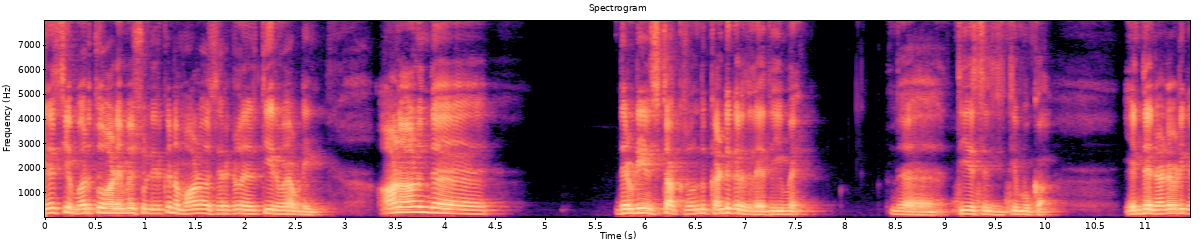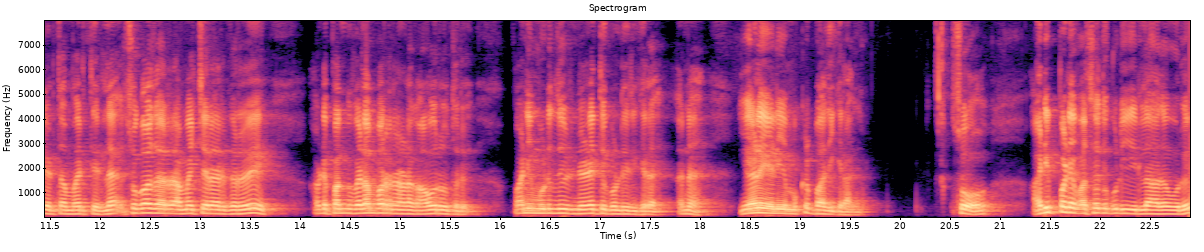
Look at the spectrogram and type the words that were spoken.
தேசிய மருத்துவ ஆணையமே சொல்லியிருக்கு நான் மாணவ சேர்க்கையில் நிறுத்திடுவேன் அப்படின்னு. ஆனாலும் இந்த திரவிடியன் ஸ்டாக்ஸ் வந்து கண்டுக்கிறது இல்லை எதையுமே. இந்த டிஎஸ்சி திமுக எந்த நடவடிக்கை எடுத்த மாதிரி தெரியல. சுகாதார அமைச்சராக இருக்கிறது அப்படியே பங்கு விளம்பர நாடகம் அவர் ஒருத்தர். பணி முடிந்து நினைத்து கொண்டிருக்கிற என்ன? ஏழை எளிய மக்கள் பாதிக்கிறாங்க. ஸோ அடிப்படை வசதி குடி இல்லாத ஒரு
